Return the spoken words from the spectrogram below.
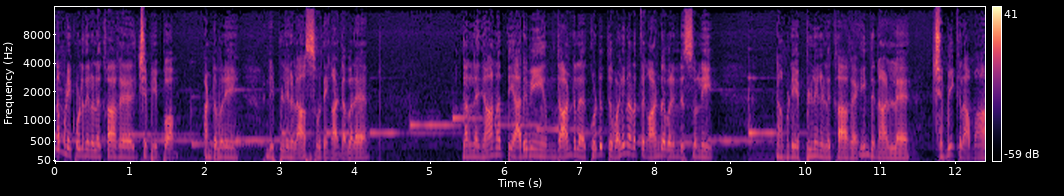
நம்முடைய குழந்தைகளுக்காக ஜெபிப்போம். ஆண்டவரே இந்த பிள்ளைகள் ஆசுவதைங்க ஆண்டவரே. நல்ல ஞானத்தை அறிவையும் இந்த ஆண்டில் கொடுத்து வழி நடத்துங்க ஆண்டவர் என்று சொல்லி நம்முடைய பிள்ளைகளுக்காக இந்த நாளில் ஜெபிக்கலாமா?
